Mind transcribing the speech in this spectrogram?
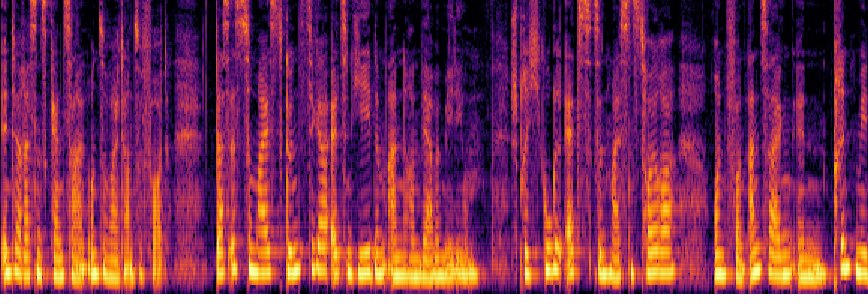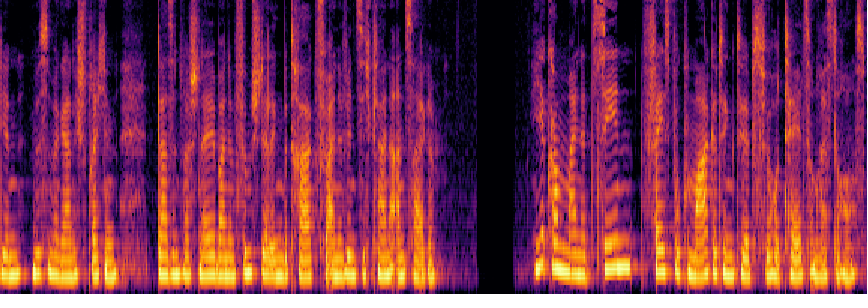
Interessenskennzahlen und so weiter und so fort. Das ist zumeist günstiger als in jedem anderen Werbemedium. Sprich, Google Ads sind meistens teurer und von Anzeigen in Printmedien müssen wir gar nicht sprechen. Da sind wir schnell bei einem fünfstelligen Betrag für eine winzig kleine Anzeige. Hier kommen meine zehn Facebook-Marketing-Tipps für Hotels und Restaurants.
